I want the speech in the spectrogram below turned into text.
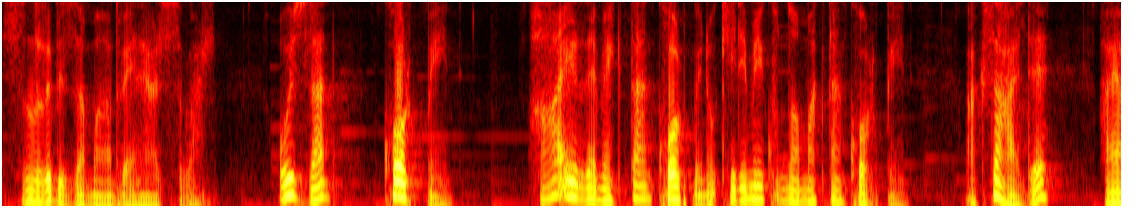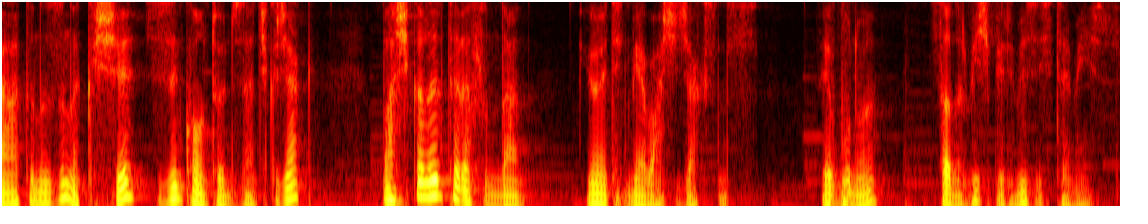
sınırlı bir zamanı ve enerjisi var. O yüzden korkmayın. Hayır demekten korkmayın. O kelimeyi kullanmaktan korkmayın. Aksi halde hayatınızın akışı sizin kontrolünüzden çıkacak. Başkaları tarafından yönetilmeye başlayacaksınız. Ve bunu sanırım hiçbirimiz istemeyiz.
